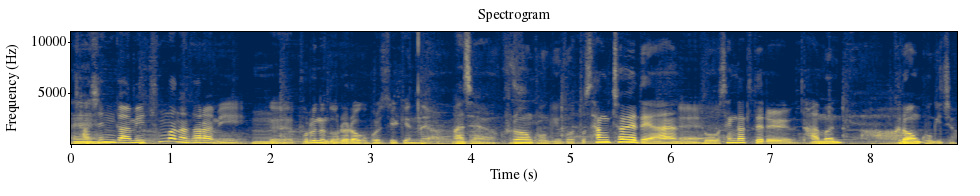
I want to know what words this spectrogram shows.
네. 자신감이 충만한 사람이 음. 그 부르는 노래라고 볼 수 있겠네요. 맞아요. 그런 곡이고 또 상처에 대한 네. 또 생각들을 담은 아. 그런 곡이죠.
